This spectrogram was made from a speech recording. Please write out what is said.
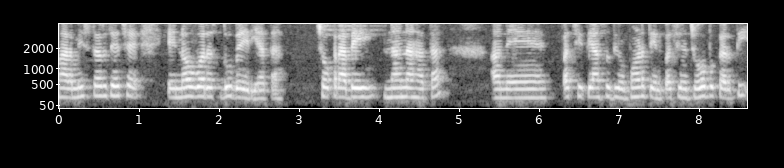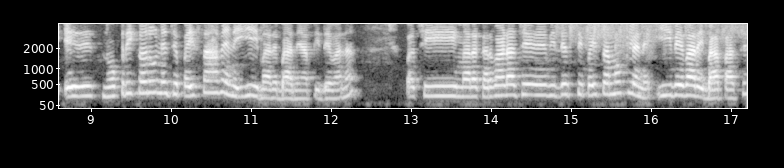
મારા મિસ્ટર જે છે એ નવ વર્ષ દુબઈ રહ્યા હતા. છોકરા બેય નાના હતા અને પછી ત્યાં સુધી હું ભણતી ને પછી હું જોબ કરતી. એ નોકરી કરું ને જે પૈસા આવે ને એ મારે બાને આપી દેવાના. પછી મારા ઘરવાળા જે વિદેશથી પૈસા મોકલે ને એ વ્યવહારે બા પાસે.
